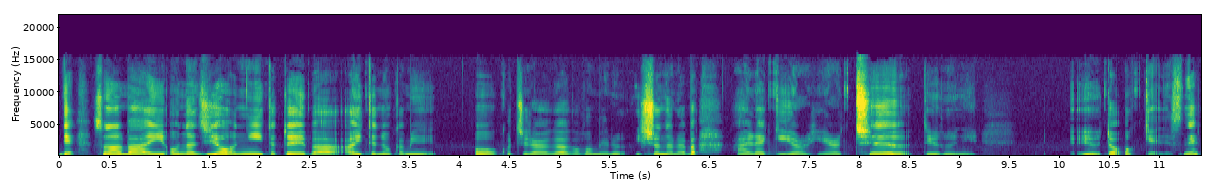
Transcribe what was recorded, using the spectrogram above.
で、その場合、同じように、例えば、相手の髪をこちら側が褒める、一緒ならば、I like your hair too っていうふうに言うと OK ですね。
